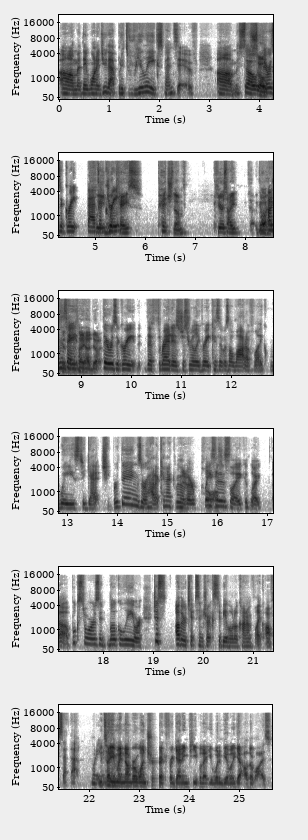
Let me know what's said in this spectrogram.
Um, they want to do that, but it's really expensive. Um, so, so there is a great that's a great case, pitch them. Here's how you go well, ahead. I was gonna say, tell you how to do it. There was a great the thread is just really great because it was a lot of like ways to get cheaper things or how to connect with yeah. other places oh, awesome. like like uh, bookstores locally or just other tips and tricks to be able to kind of like offset that. What do you tell you my number one trick for getting people that you wouldn't be able to get otherwise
